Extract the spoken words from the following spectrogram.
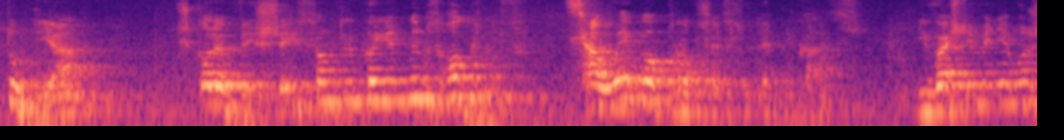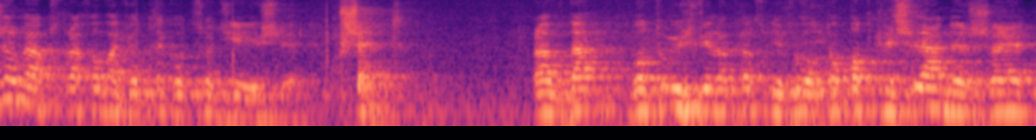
studia w szkole wyższej są tylko jednym z ogniw całego procesu edukacji. I właśnie my nie możemy abstrahować od tego, co dzieje się przed, prawda? Bo tu już wielokrotnie było to podkreślane, że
